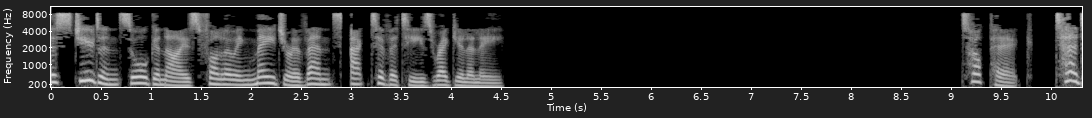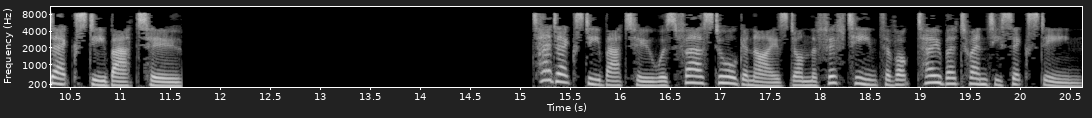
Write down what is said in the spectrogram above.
The students organize following major events, activities regularly. Topic: TEDxDBATU TEDxDBATU was first organized on 15 October 2016.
